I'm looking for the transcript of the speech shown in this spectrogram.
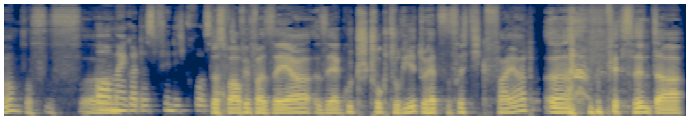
Ne? Das ist. Äh, oh mein Gott, das finde ich großartig. Das war auf jeden Fall sehr, sehr gut strukturiert. Du hättest es richtig gefeiert. Äh, wir sind da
